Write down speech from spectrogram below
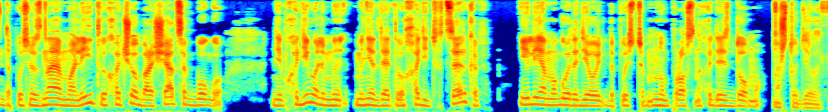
допустим, знаю молитвы, хочу обращаться к Богу, необходимо ли мы, мне для этого ходить в церковь? Или я могу это делать, допустим, ну, просто находясь дома. А что делать?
